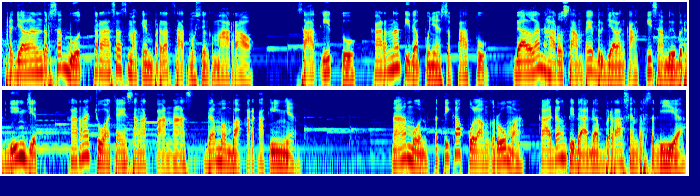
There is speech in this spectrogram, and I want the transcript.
Perjalanan tersebut terasa semakin berat saat musim kemarau saat itu, karena tidak punya sepatu, Dalan harus sampai berjalan kaki sambil berjinjit karena cuaca yang sangat panas dan membakar kakinya. Namun, ketika pulang ke rumah, kadang tidak ada beras yang tersedia.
